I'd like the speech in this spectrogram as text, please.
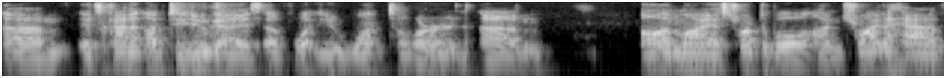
um, it's kind of up to you guys of what you want to learn. Um, on my Instructable, I'm trying to have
